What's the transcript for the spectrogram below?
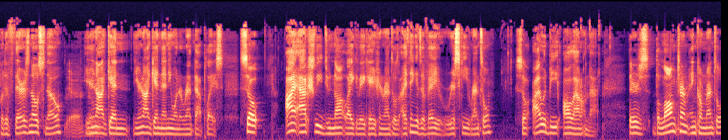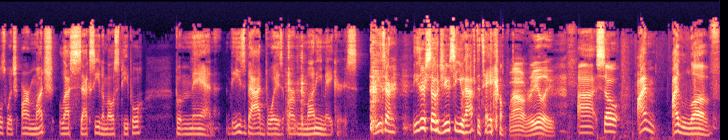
But if there's no snow, yeah, you're not getting you're not getting anyone to rent that place. So I actually do not like vacation rentals. I think it's a very risky rental. So I would be all out on that. There's the long-term income rentals which are much less sexy to most people, but man, these bad boys are money makers. These are these are so juicy you have to take them. Wow, really? Uh so I'm I love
